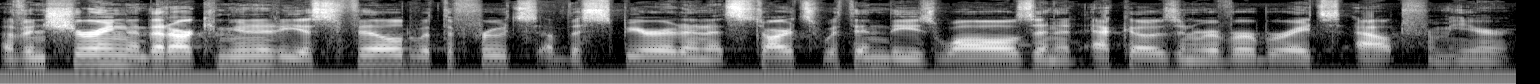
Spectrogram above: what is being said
of ensuring that our community is filled with the fruits of the Spirit, and it starts within these walls and it echoes and reverberates out from here.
